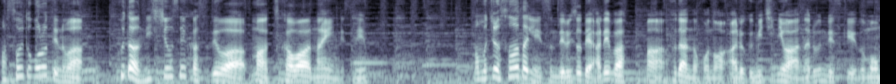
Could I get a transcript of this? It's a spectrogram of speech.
まあ、そういうところっていうのは、普段日常生活ではまあ使わないんですね。まあ、もちろんその辺りに住んでる人であれば、まあ、普段のこの歩く道にはなるんですけれども、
